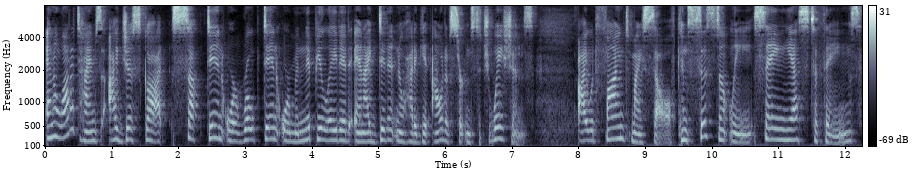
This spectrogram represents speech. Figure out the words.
And a lot of times I just got sucked in or roped in or manipulated and I didn't know how to get out of certain situations. I would find myself consistently saying yes to things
